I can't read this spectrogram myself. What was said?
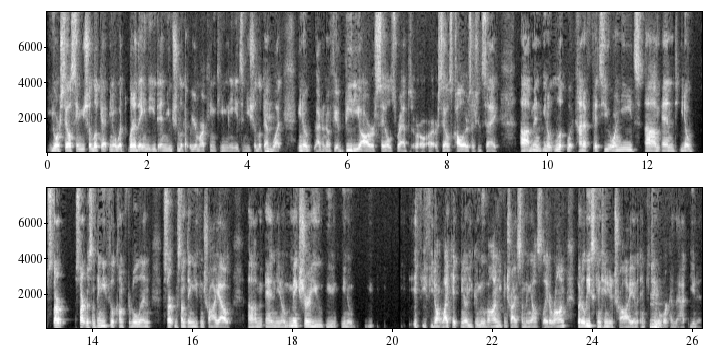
your sales team you should look at you know what what do they need and you should look at what your marketing team needs and you should look at mm. what you know i don't know if you have bdr or sales reps or, or sales callers i should say um, and you know look what kind of fits your needs um, and you know start start with something you feel comfortable in start with something you can try out um, and you know make sure you you you know if, if you don't like it you know you can move on you can try something else later on but at least continue to try and, and continue mm. to work on that unit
